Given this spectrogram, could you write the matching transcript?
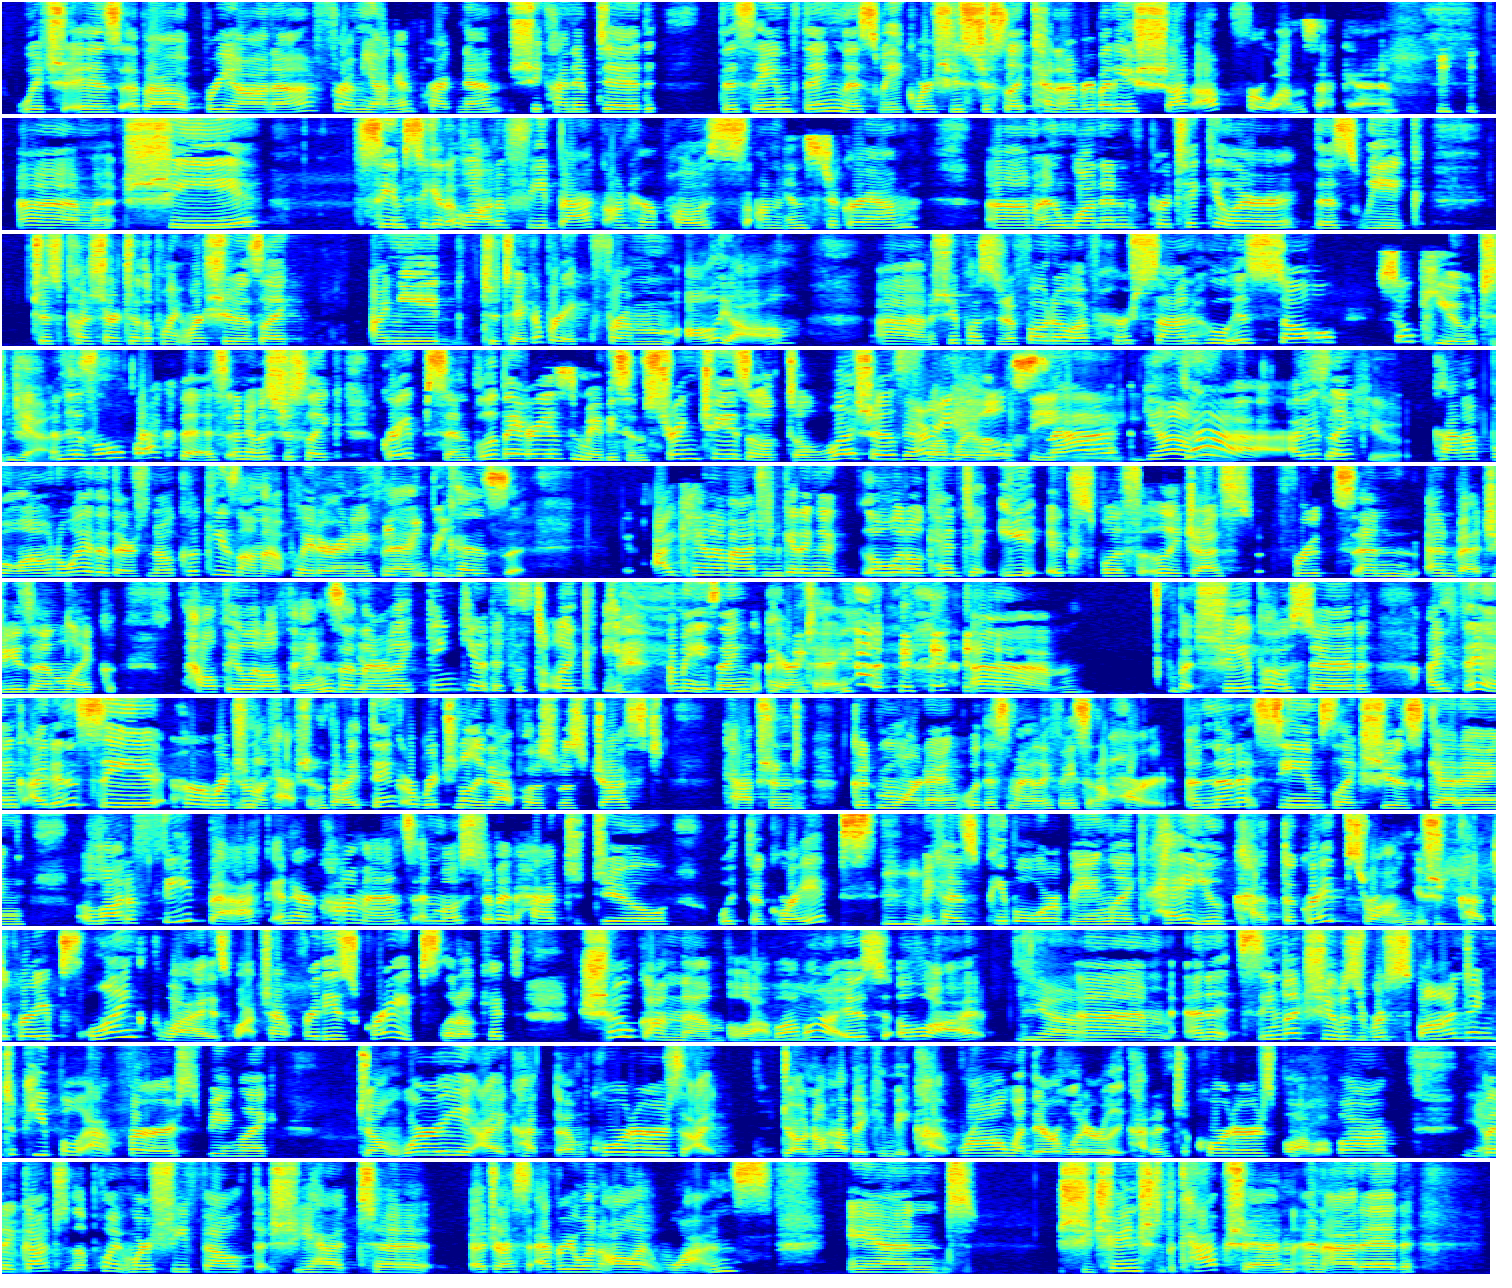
which is about Brianna from Young and Pregnant. She kind of did the same thing this week where she's just like, can everybody shut up for one second? um, she seems to get a lot of feedback on her posts on Instagram. Um, and one in particular this week just pushed her to the point where she was like, I need to take a break from all y'all. Um, she posted a photo of her son who is so so cute. Yes. And his little breakfast. And it was just like grapes and blueberries, maybe some string cheese. It looked delicious. Very lovely little healthy. snack. Yeah. Yeah. I was So like cute. kind of blown away that there's no cookies on that plate or anything because I can't imagine getting a, a little kid to eat explicitly just fruits and, and veggies and like healthy little things. And they're like, thank you. This is like amazing parenting. um, but she posted, I think, I didn't see her original caption, but I think originally that post was just captioned good morning with a smiley face and a heart. And then it seems like she was getting a lot of feedback in her comments, and most of it had to do with the grapes mm-hmm. because people were being like, hey, you cut the grapes wrong. You should mm-hmm. cut the grapes lengthwise. Watch out for these grapes. Little kids choke on them, blah, blah, blah. Mm-hmm. It was a lot. Yeah. Um, and it seemed like she was responding to people at first, being like, don't worry, I cut them quarters. I don't know how they can be cut wrong when they're literally cut into quarters, blah, blah, blah. Yeah. But it got to the point where she felt that she had to address everyone all at once. And she changed the caption and added,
